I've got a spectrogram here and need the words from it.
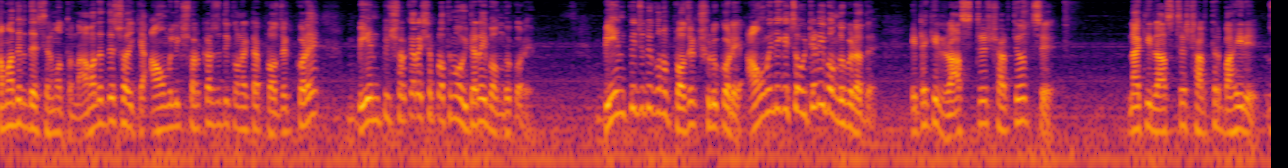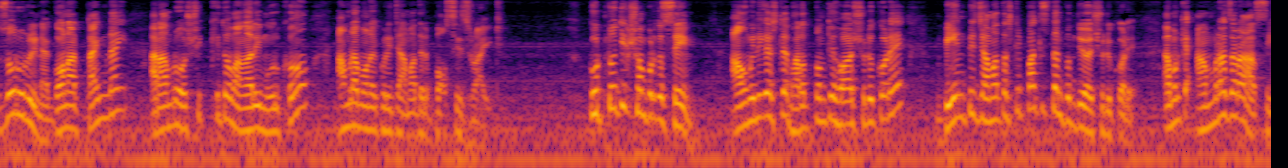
আমাদের দেশের মতো না। আমাদের দেশ হয় কি, আওয়ামী লীগ সরকার যদি কোনো একটা প্রজেক্ট করে বিএনপি সরকার এসে প্রথমে ওইটারই বন্ধ করে। বিএনপি যদি কোনো প্রজেক্ট শুরু করে, আওয়ামী লীগ এসে ওইটারই বন্ধ করে দেয়। এটা কি রাষ্ট্রের স্বার্থে হচ্ছে? নাকি রাষ্ট্রের স্বার্থের বাহিরে? জরুরি না, গণার টাইম নাই, আর আমরা অশিক্ষিত বাঙালি মূর্খ, আমরা মনে করি যে আমাদের বস ইজ রাইট কূটনৈতিক সম্পর্ক সেম আওয়ামী লীগ আসলে ভারতপন্থী হওয়া শুরু করে বিএনপি জামাত আসলে পাকিস্তানপন্থী হওয়া শুরু করে। এমনকি আমরা যারা আছি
